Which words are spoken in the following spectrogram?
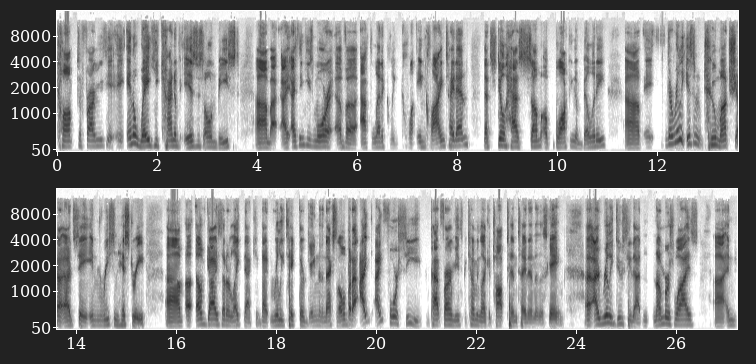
comp to Freiermuth. In a way, he kind of is his own beast. Um, I, I, think he's more of a athletically cl- inclined tight end that still has some uh, blocking ability. Um, it, there really isn't too much, uh, I'd say, in recent history um, uh, of guys that are like that that really take their game to the next level. But I, I foresee Pat Freiermuth becoming like a top ten tight end in this game. Uh, I really do see that numbers wise. Uh, and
